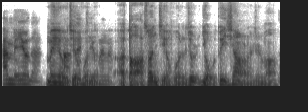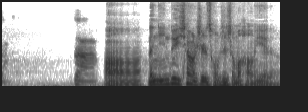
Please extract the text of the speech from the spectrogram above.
还没有呢，没有结婚呢啊，打算结婚了，就是有对象了是吗？是啊。啊，那您对象是从事什么行业的？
